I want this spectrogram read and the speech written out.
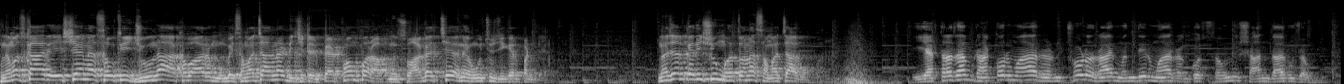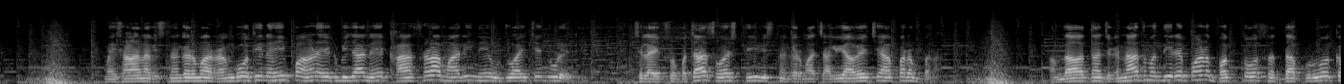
નમસ્કાર, એશિયાના સૌથી જૂના અખબાર મુંબઈ સમાચારના ડિજિટલ પ્લેટફોર્મ પર આપનું સ્વાગત છે અને હું છું જીગર પંડ્યા. નજર કરીશું મહત્વના સમાચાર ઉપર. યાત્રાધામ ઠાકોરમાં રણછોડ રાય મંદિરમાં રંગોત્સવની શાનદાર ઉજવણી. મહેસાણાના વિસનગરમાં રંગોથી નહીં પણ એકબીજાને ખાસડા મારીને ઉજવાય છે ધૂળેટી. છેલ્લા એકસો પચાસ વર્ષથી વિસનગરમાં ચાલી આવે છે આ પરંપરા. અમદાવાદના જગન્નાથ મંદિરે પણ ભક્તો શ્રદ્ધાપૂર્વક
